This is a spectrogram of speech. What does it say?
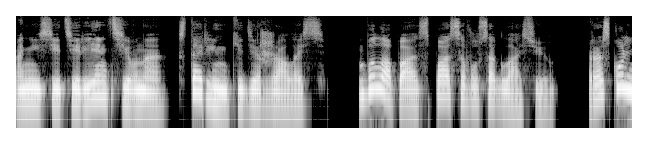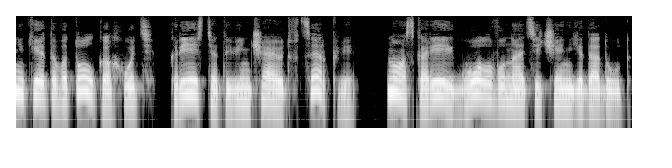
Анисия Терентьевна старинки держалась. Была по Спасову согласию. Раскольники этого толка хоть крестят и венчают в церкви, но скорее голову на отсеченье дадут,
